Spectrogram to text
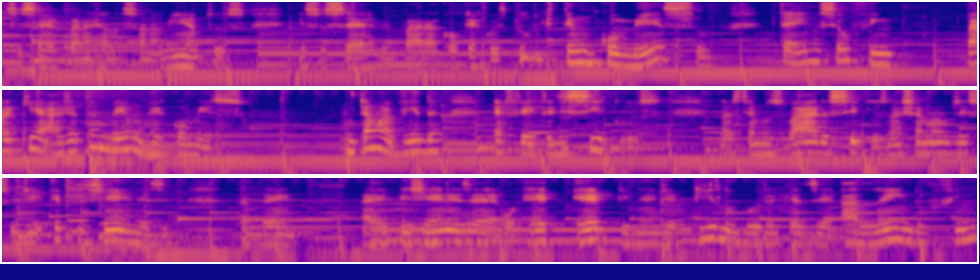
Isso serve para relacionamentos, isso serve para qualquer coisa. Tudo que tem um começo tem o seu fim para que haja também um recomeço. Então a vida é feita de ciclos. Nós temos vários ciclos, nós chamamos isso de epigênese também. A epigênese é o ep, né, de epílogo, né, quer dizer, além do fim,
